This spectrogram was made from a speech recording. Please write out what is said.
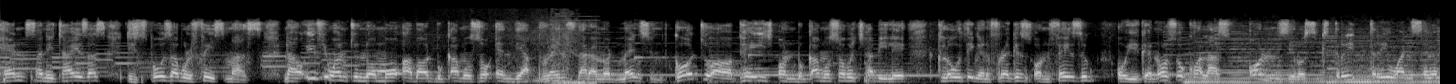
hand sanitizers, disposable face masks. Now, if you want to know more about Bokamoso and their brands that are not mentioned, go to our page on Bokamoso Botjhabile Clothing and Fragrance on Facebook, or you can also call us on 063 317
